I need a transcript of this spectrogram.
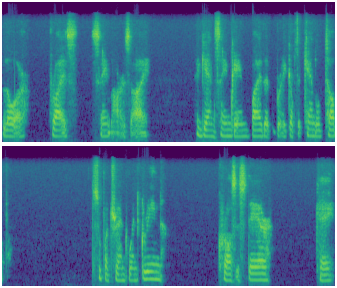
lower price, same RSI. Again, same game by the break of the candle top super trend went green cross is there okay.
